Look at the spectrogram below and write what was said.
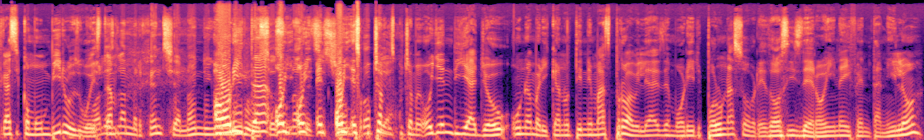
casi como un virus, güey. ¿Cuál Están- es la emergencia? No hay ningún Ahorita, virus, es hoy, una hoy, hoy, escúchame, escúchame, hoy en día, Joe, un americano tiene más probabilidades de morir por una sobredosis de heroína y fentanilo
